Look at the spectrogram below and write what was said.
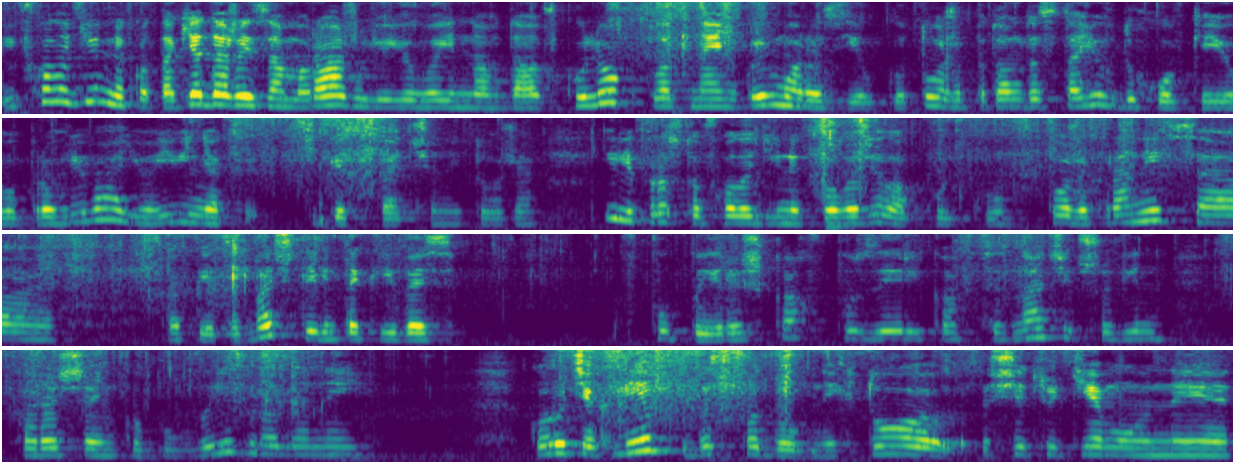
І в холодильник отак. Я навіть заморажую його іноді в кульок плотненько і в морозилку. Теж потім достаю в духовці його прогріваю, і він як тільки спечений теж. Ілі просто в холодильник положила в кульку. Теж храниться капець. Бачите, він такий весь в пупиришках, в пузириках. Це значить, що він хорошенько був вибраний. Коротше, хліб безподобний. Хто ще цю тему не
